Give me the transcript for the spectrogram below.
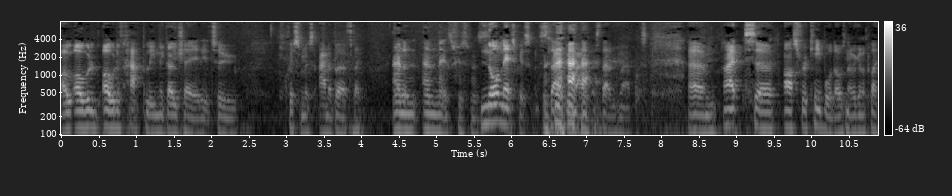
I, I would I would have happily negotiated it to Christmas and a birthday. And and next Christmas. Not next Christmas. That'd be madness. That'd be madness. Um, I had to ask for a keyboard I was never going to play.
